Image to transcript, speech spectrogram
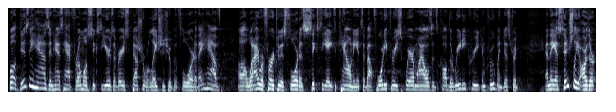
Well, Disney has and has had for almost 60 years a very special relationship with Florida. They have uh, what I refer to as Florida's 68th county. It's about 43 square miles. It's called the Reedy Creek Improvement District. And they essentially are their,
